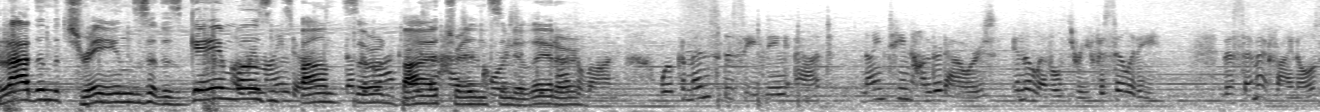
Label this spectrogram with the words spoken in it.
Riding the trains. This game wasn't reminder that the sponsored by a train simulator. Will commence this evening at 1900 hours in the Level 3 facility. The semifinals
